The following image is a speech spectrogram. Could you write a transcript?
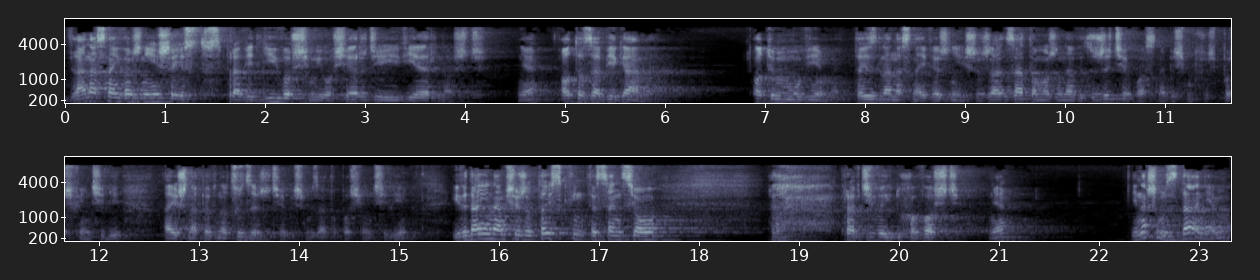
dla nas najważniejsze jest sprawiedliwość, miłosierdzie i wierność. Nie? O to zabiegamy. O tym mówimy. To jest dla nas najważniejsze. Za to może nawet życie własne byśmy poświęcili, a już na pewno cudze życie byśmy za to poświęcili. I wydaje nam się, że to jest kwintesencją prawdziwej duchowości. Nie? I naszym zdaniem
